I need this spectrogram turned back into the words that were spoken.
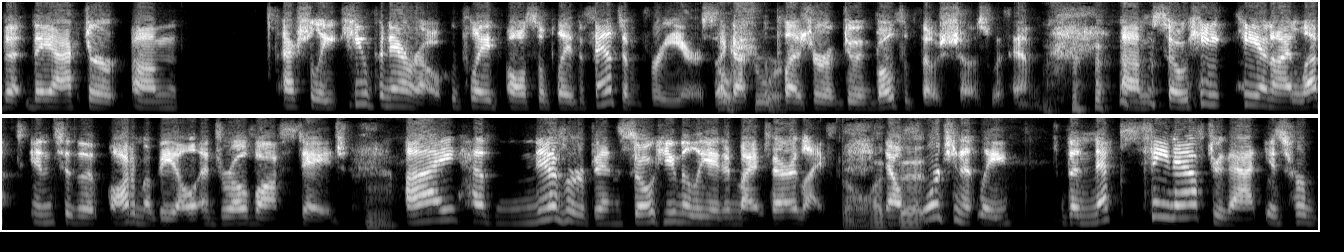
the, the actor um actually Hugh Panaro who played also played the Phantom for years. I Oh, got sure. the pleasure of doing both of those shows with him. um, so he he and I leapt into the automobile and drove off stage. Hmm. I have never been so humiliated in my entire life. Oh, I now, bet. fortunately, the next scene after that is her.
